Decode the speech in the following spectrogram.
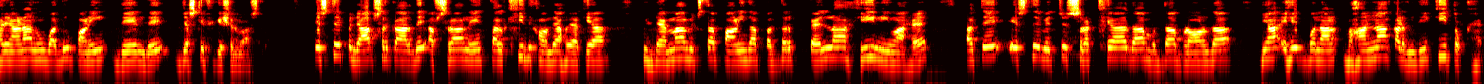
ਹਰਿਆਣਾ ਨੂੰ ਵਾਧੂ ਪਾਣੀ ਦੇਣ ਦੇ ਜਸਟੀਫਿਕੇਸ਼ਨ ਵਾਸਤੇ। ਇਸ ਤੇ ਪੰਜਾਬ ਸਰਕਾਰ ਦੇ ਅਫਸਰਾਂ ਨੇ ਤਲਖੀ ਦਿਖਾਉਂਦਿਆਂ ਹੋਇਆ ਕਿਹਾ ਕਿ ਡੈਮਾਂ ਵਿੱਚ ਤਾਂ ਪਾਣੀ ਦਾ ਪੱਧਰ ਪਹਿਲਾਂ ਹੀ ਨੀਵਾਂ ਹੈ ਅਤੇ ਇਸ ਦੇ ਵਿੱਚ ਸੁਰੱਖਿਆ ਦਾ ਮੁੱਦਾ ਬਣਾਉਣ ਦਾ ਜਾਂ ਇਹ ਬਣਾ- ਬਹਾਨਾ ਘੜਨ ਦੀ ਕੀ ਤੁਕ ਹੈ?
